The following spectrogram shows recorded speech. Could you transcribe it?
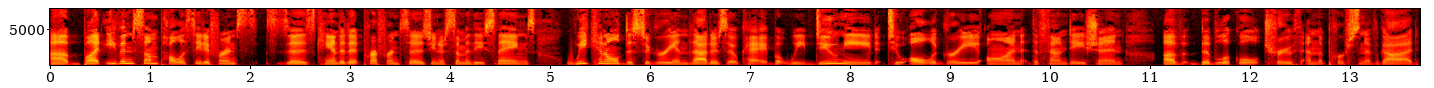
Uh, but even some policy differences, candidate preferences, you know, some of these things, we can all disagree and that is okay. But we do need to all agree on the foundation of biblical truth and the person of God,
